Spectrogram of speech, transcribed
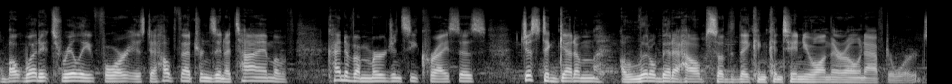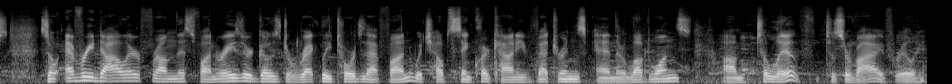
But what it's really for is to help veterans in a time of kind of emergency crisis, just to get them a little bit of help so that they can continue on their own afterwards. So every dollar from this fundraiser goes directly towards that fund, which helps St. Clair County veterans and their loved ones um, to live, to survive, really.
